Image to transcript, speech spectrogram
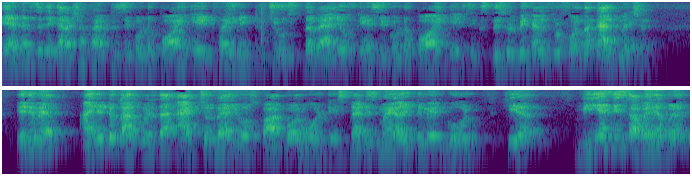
air density correction factor is equal to 0.85, you need to choose the value of K is equal to 0.86. This will be helpful for the calculation. Anyway, I need to calculate the actual value of spark or voltage. That is my ultimate goal. Here, Vn is available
